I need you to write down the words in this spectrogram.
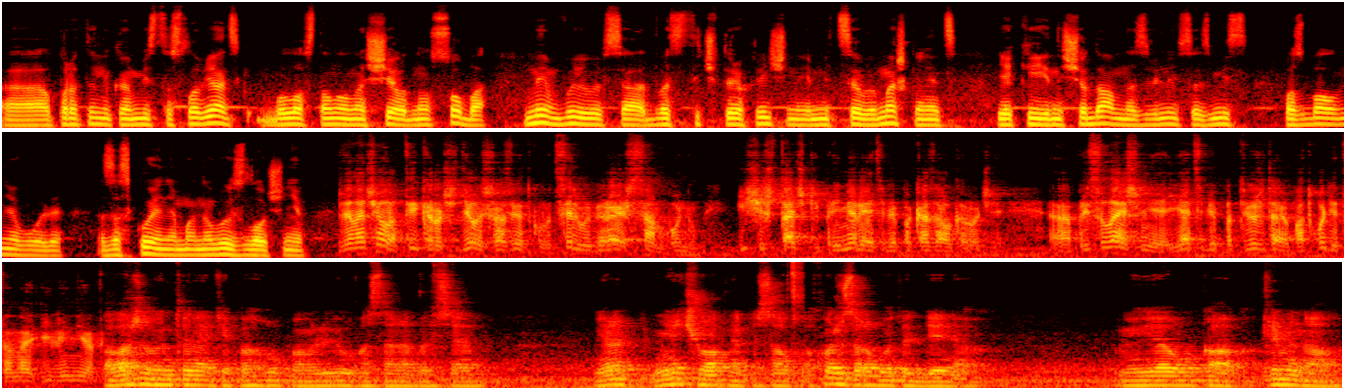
е, оперативникам міста Слов'янськ було встановлена ще одна особа. Ним виявився 24-річний місцевий мешканець, який нещодавно звільнився з місць позбавлення волі за скоєннями нових злочинів. Для начала ты, короче, делаешь разведку, цель выбираешь сам, понял? Ищешь тачки, примеры я тебе показал, короче. Э, Присылаешь мне, я тебе подтверждаю, подходит она или нет. Положил в интернете по группам, любил постоянно по всем. Мне, мне чувак написал, хочешь заработать денег? Я говорю, как? Криминал.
